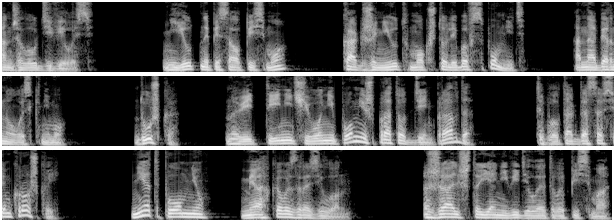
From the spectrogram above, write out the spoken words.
Анжела удивилась. Ньют написал письмо? Как же Ньют мог что-либо вспомнить? Она обернулась к нему. «Душка, но ведь ты ничего не помнишь про тот день, правда? Ты был тогда совсем крошкой». «Нет, помню», — мягко возразил он. «Жаль, что я не видела этого письма».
